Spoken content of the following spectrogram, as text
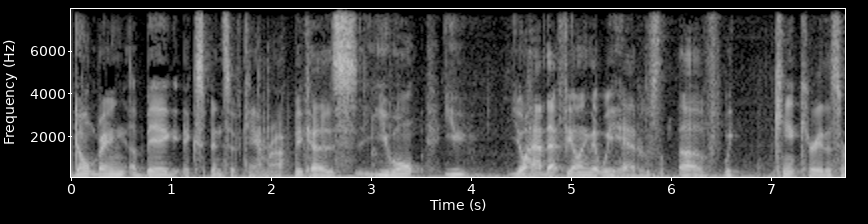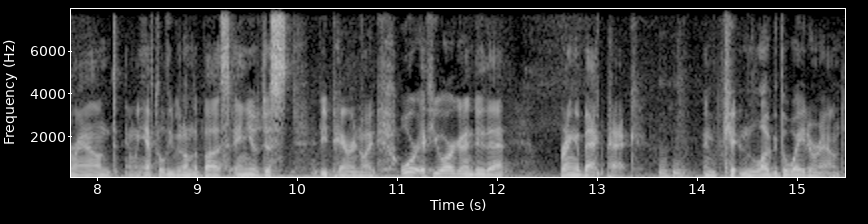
Don't bring a big expensive camera because you won't you you'll have that feeling that we had of, of we can't carry this around and we have to leave it on the bus and you'll just be paranoid. Or if you are going to do that, bring a backpack and, ki- and lug the weight around.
